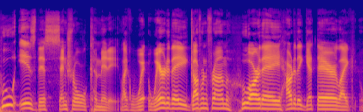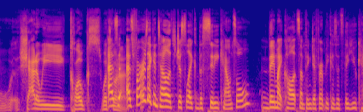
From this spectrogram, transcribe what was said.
who is this central committee? Like, wh- where do they govern from? Who are they? How do they get there? Like, w- shadowy cloaks? What's As, going on? as far as I can tell, it's just like the city council. They might call it something different because it's the UK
